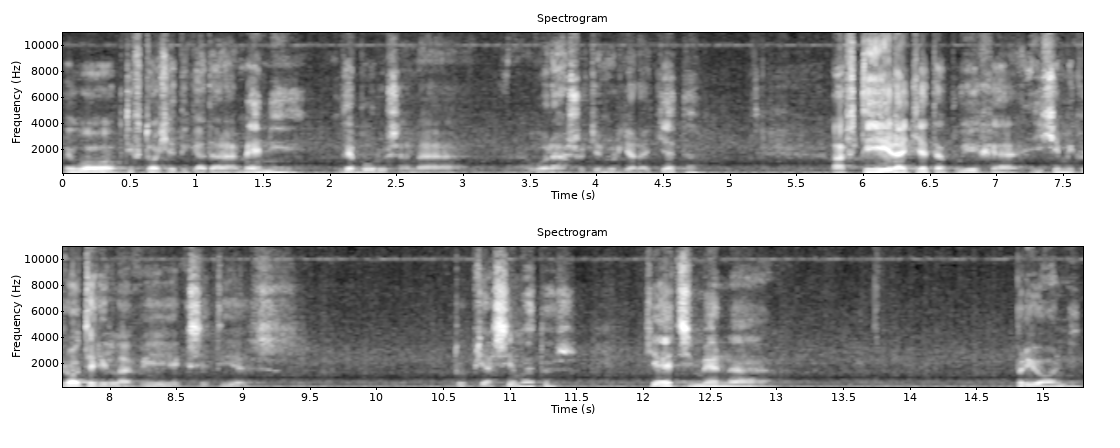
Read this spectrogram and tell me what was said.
Εγώ από τη φτώχεια την καταραμένη δεν μπορούσα να αγοράσω καινούργια ρακέτα. Αυτή η ρακέτα που είχα είχε μικρότερη λαβή εξαιτίας του πιασίματος και έτσι με ένα πριόνι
